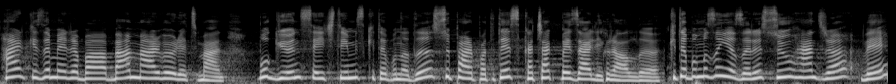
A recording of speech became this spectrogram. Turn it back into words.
Herkese merhaba, ben Merve Öğretmen. Bugün seçtiğimiz kitabın adı Süper Patates Kaçak Bezelye Krallığı. Kitabımızın yazarı Sue Hendra ve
